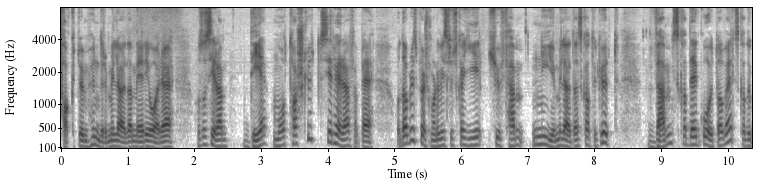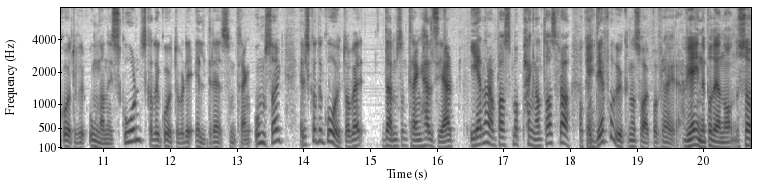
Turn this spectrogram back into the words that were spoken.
faktum. 100 milliarder mer i året. Og så sier de det må ta slutt, sier Høyre og Frp. Og da blir spørsmålet hvis du skal gi 25 nye milliarder skattekutt, hvem skal det gå utover? Skal det gå utover ungene i skolen? Skal det gå utover de eldre som trenger omsorg? Eller skal det gå utover dem som trenger helsehjelp? En eller annen plass må pengene tas fra. Okay. Og Det får vi jo ikke noe svar på fra Høyre. Vi er inne på det nå. Så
